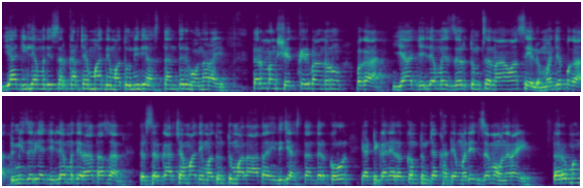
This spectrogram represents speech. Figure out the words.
या जिल्ह्यामध्ये सरकारच्या माध्यमातून निधी हस्तांतरित होणार आहे. तर मग शेतकरी बांधवांनो बघा या जिल्ह्यामध्ये जर तुमचं नाव असेल म्हणजे बघा तुम्ही जर या जिल्ह्यामध्ये राहत असाल तर सरकारच्या माध्यमातून तुम्हाला आता निधीचे हस्तांतर करून या ठिकाणी रक्कम तुमच्या खात्यामध्ये जमा होणार आहे. तर मग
